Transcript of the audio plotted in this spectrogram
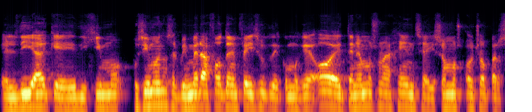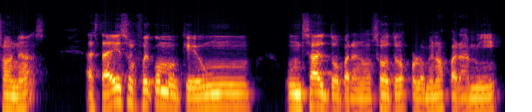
el día que dijimos, pusimos nuestra primera foto en Facebook de como que, hoy tenemos una agencia y somos ocho personas. Hasta eso fue como que un, un salto para nosotros, por lo menos para mí,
